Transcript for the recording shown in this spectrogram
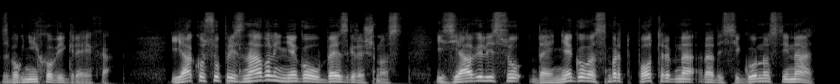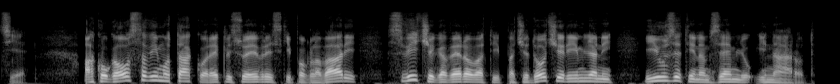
zbog njihovih greha. Iako su priznavali njegovu bezgrešnost, izjavili su da je njegova smrt potrebna radi sigurnosti nacije. Ako ga ostavimo tako, rekli su evrejski poglavari, svi će ga verovati, pa će doći Rimljani i uzeti nam zemlju i narod.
